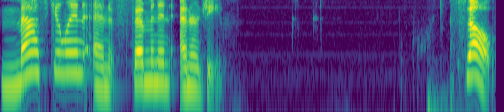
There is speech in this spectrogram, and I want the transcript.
masculine and feminine energy. So,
